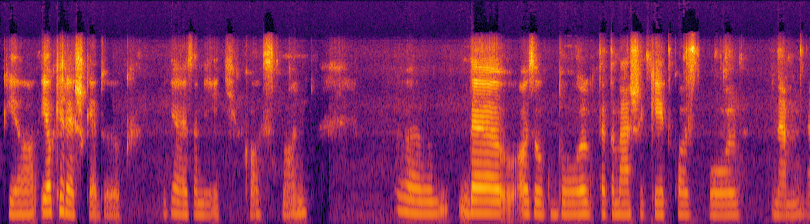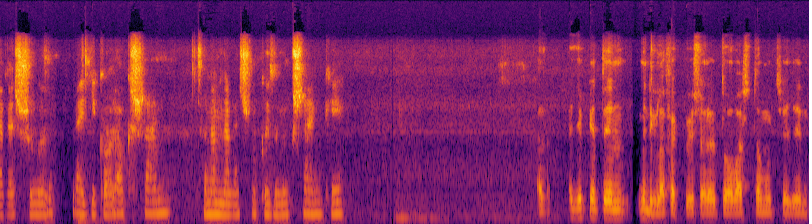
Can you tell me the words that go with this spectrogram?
ki a, ja, kereskedők. Ugye ez a négy kaszt van. De azokból, tehát a másik két kasztból nem nevesül egyik alak sem. Szóval nem nevesül közülük senki. Egyébként én mindig lefekvés előtt olvastam, úgyhogy én,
